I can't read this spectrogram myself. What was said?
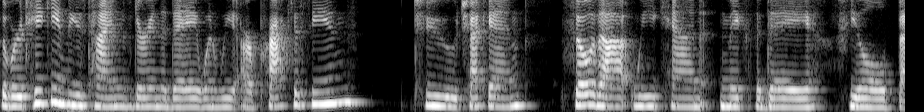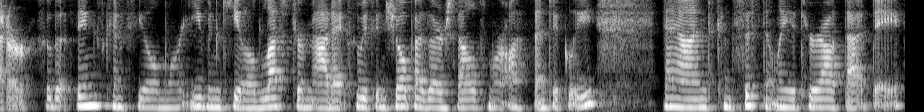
So we're taking these times during the day when we are practicing to check in so that we can make the day feel better, so that things can feel more even keeled, less dramatic, so we can show up as ourselves more authentically and consistently throughout that day.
